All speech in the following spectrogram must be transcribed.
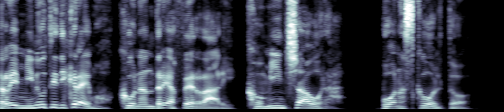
3 minuti di cremo con Andrea Ferrari. Comincia ora. Buon ascolto.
